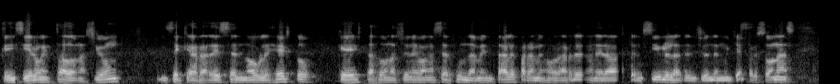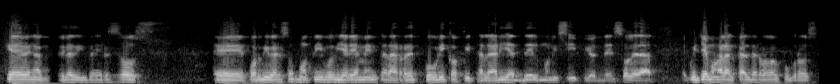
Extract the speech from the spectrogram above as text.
que hicieron esta donación. Dice que agradece el noble gesto, que estas donaciones van a ser fundamentales para mejorar de manera ostensible la atención de muchas personas que deben acudir a diversos, eh, por diversos motivos diariamente a la red pública hospitalaria del municipio de Soledad. Escuchemos al alcalde Rodolfo Gross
